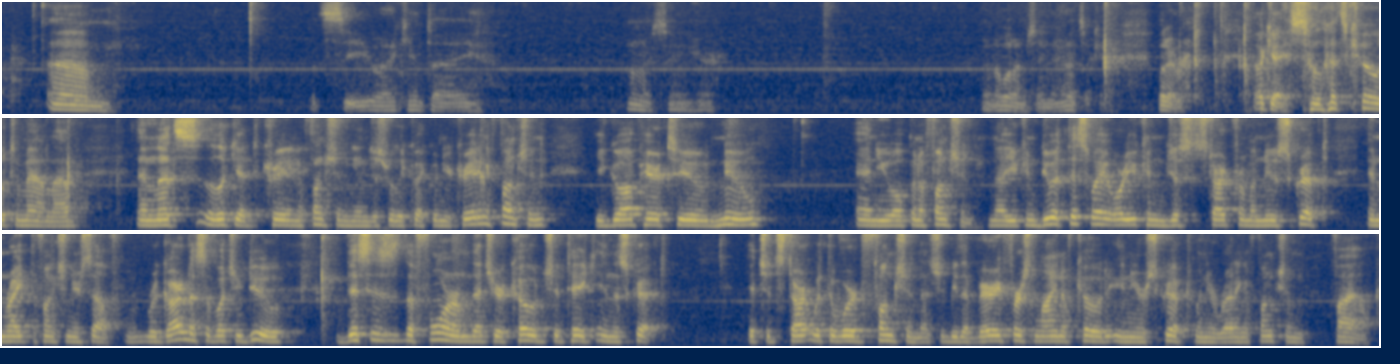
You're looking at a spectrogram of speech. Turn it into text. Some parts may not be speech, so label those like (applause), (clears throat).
um, let's see, why can't I, what am I saying here? I don't know what I'm saying there, that's okay, whatever. Okay, (laughs) so let's go to MATLAB and let's look at creating a function again, just really quick. When you're creating a function, you go up here to new and you open a function. Now you can do it this way, or you can just start from a new script and write the function yourself. Regardless of what you do, this is the form that your code should take in the script. It should start with the word function. That should be the very first line of code in your script when you're writing a function file.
